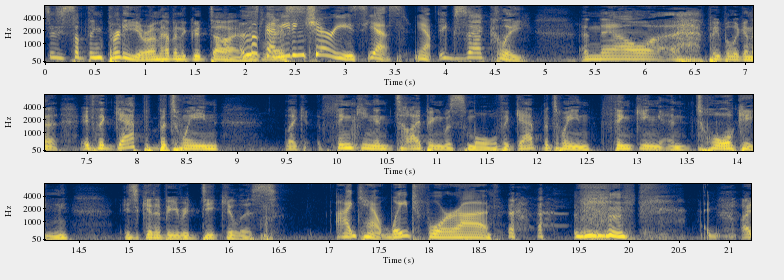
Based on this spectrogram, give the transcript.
this is something pretty, or I'm having a good time. Look, There's I'm eating cherries. Yes. Yeah. Exactly. And now uh, people are going to, if the gap between like thinking and typing was small, the gap between thinking and talking is going to be ridiculous. I can't wait for uh, A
